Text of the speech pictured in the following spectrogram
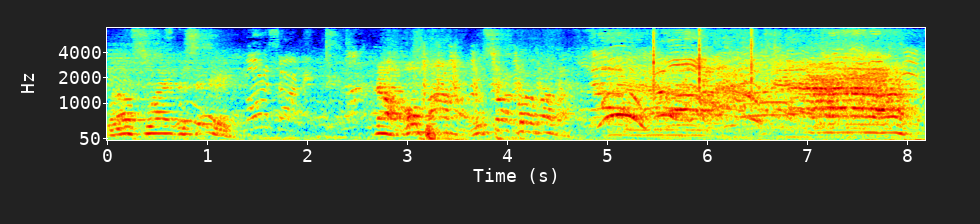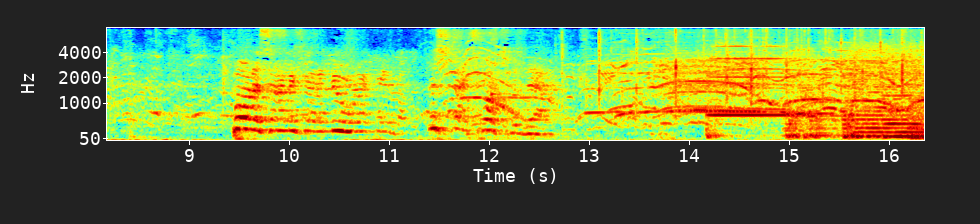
what else do I have to say? No, Obama. Let's talk about Obama. Bonus Army's got a new record. This next one's for them.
